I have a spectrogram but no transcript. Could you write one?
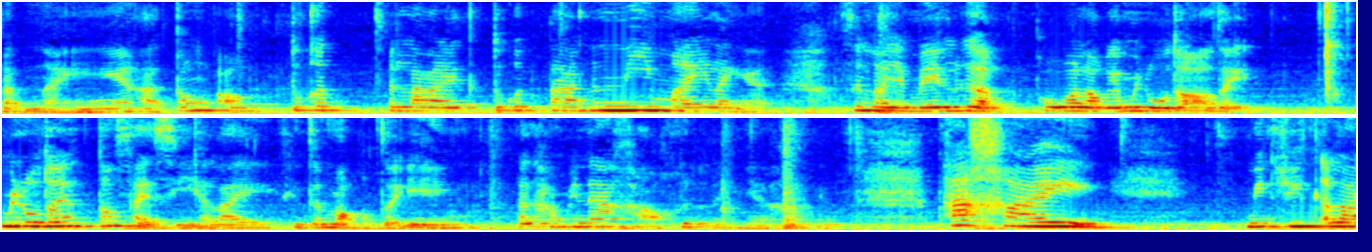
แบบไหนเงี้ยค่ะ ต้องเอาตุ๊กตาเป็นลายตุ๊กตานั่นนี่ไหมอะไรเงี้ย ซึ่งเรายังไม่เลือก เพราะว่าเราก็ไม่รู้ต้องเอาใส่ไม่รู้ต้องต้องใส่สีอะไร ถึงจะเหมาะกับตัวเอง และทำให้หน้าขาวขึ้นอะไรเงี้ยค่ะ ถ้าใครมีทริคอะไร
